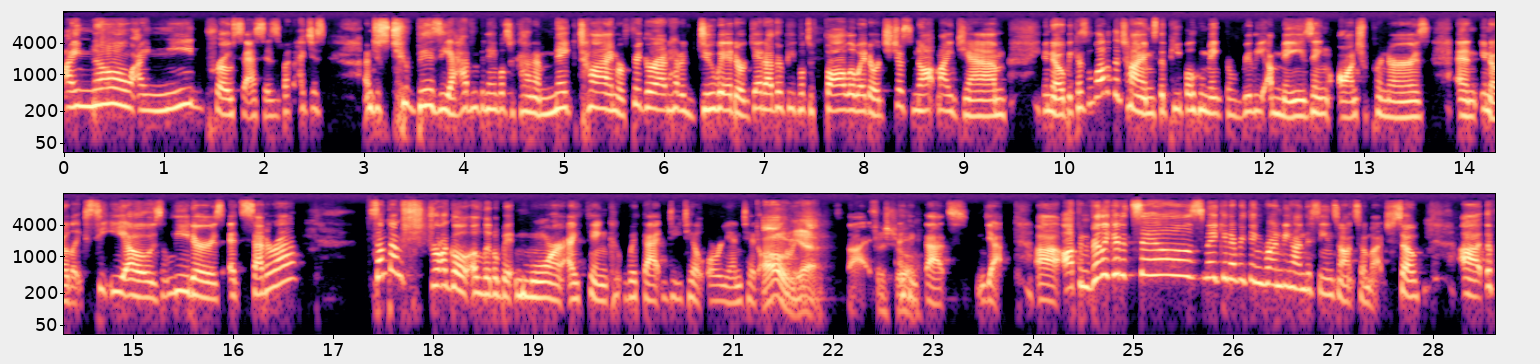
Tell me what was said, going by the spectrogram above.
I know I need processes, but I just, I'm just too busy. I haven't been able to kind of make time or figure out how to do it or get other people to follow it, or it's just not my jam, you know, because a lot of the times the people who make the really amazing entrepreneurs and, you know, like CEOs, leaders, etc sometimes struggle a little bit more i think with that detail oriented oh yeah side. For sure. I think that's, yeah. Uh, often really good at sales, making everything run behind the scenes, not so much. So, uh, the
